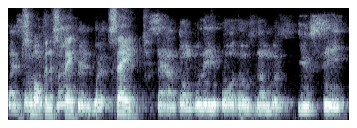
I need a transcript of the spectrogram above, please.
Like, Smoking what's the state. Sage. sound? Don't believe all those numbers you see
